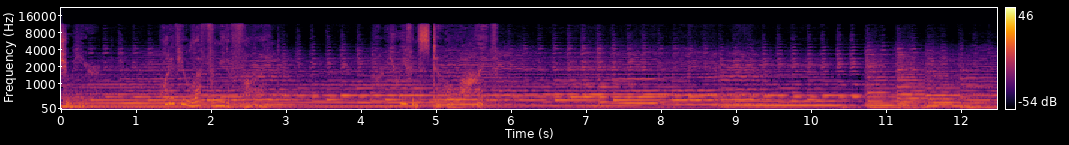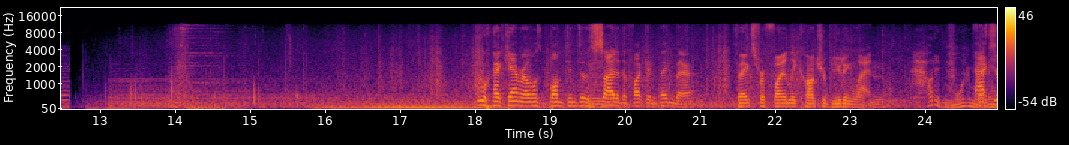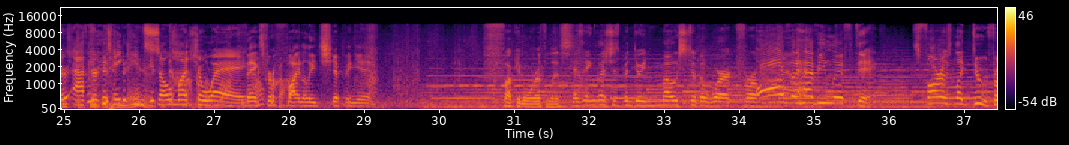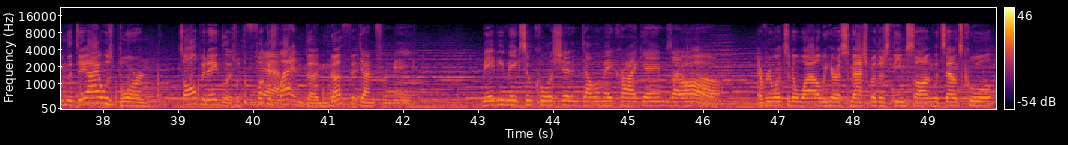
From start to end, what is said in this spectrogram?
brought you here? What have you left for me to find? Are you even still alive? Ooh, that camera almost bumped into the side of the fucking thing there. Thanks for finally contributing Latin. How did Mortimer After manage to after beat this taking man to so much away, Thanks for finally chipping in. Fucking worthless. because English has been doing most of the work for All the heavy lifting. As far as like, dude, from the day I was born, it's all been English. What the fuck Yeah. has Latin done? Nothing. done for me. Maybe make some cool shit in Devil May Cry games. I don't know. Oh. Every once in a while, we hear a Smash Brothers theme song that sounds cool.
